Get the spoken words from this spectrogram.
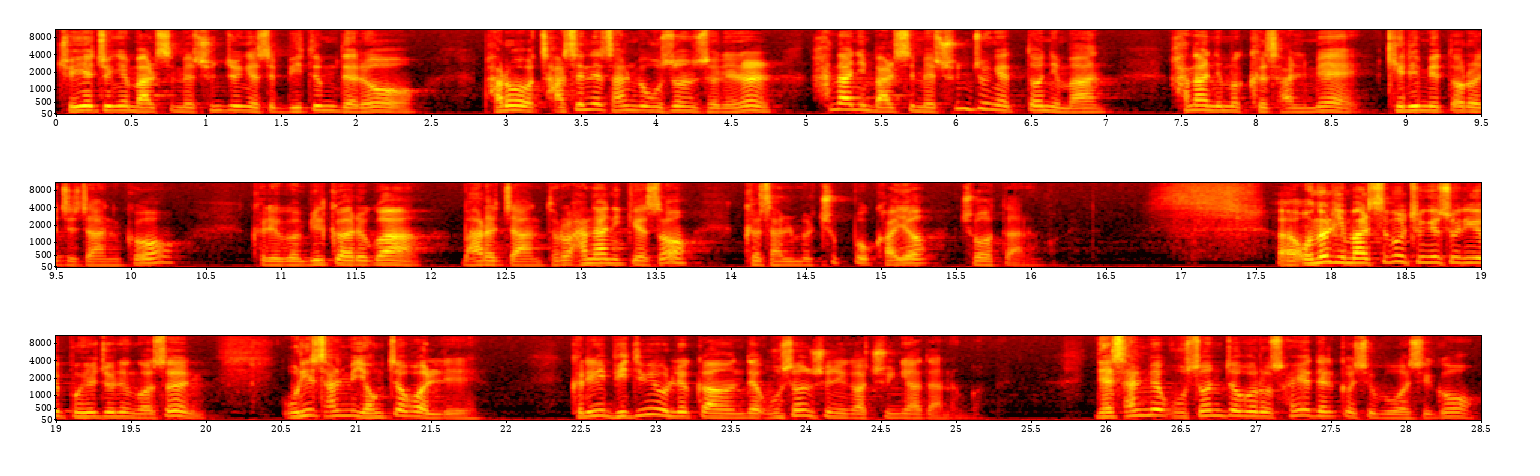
주의 중의 말씀에 순종해서 믿음대로 바로 자신의 삶의 우선순위를 하나님 말씀에 순종했더니만 하나님은 그 삶에 기름이 떨어지지 않고 그리고 밀가루가 마르지 않도록 하나님께서 그 삶을 축복하여 주었다는 겁니다. 어, 오늘 이 말씀을 통해서 우리에게 보여주는 것은 우리 삶의 영적 원리, 그리고 믿음이 올릴 가운데 우선순위가 중요하다는 겁니다. 내 삶에 우선적으로 서야 될 것이 무엇이고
